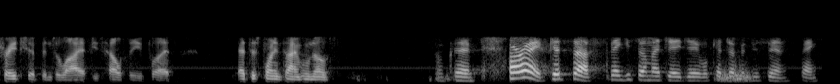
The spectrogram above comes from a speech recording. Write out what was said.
trade chip in July if he's healthy. But at this point in time, who knows? Okay. All right. Good stuff. Thank you so much, AJ. We'll catch up with you soon. Thanks.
